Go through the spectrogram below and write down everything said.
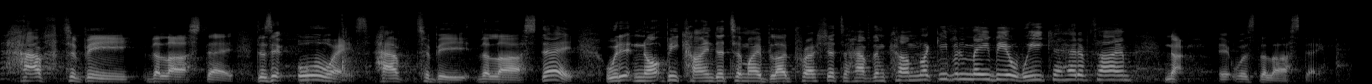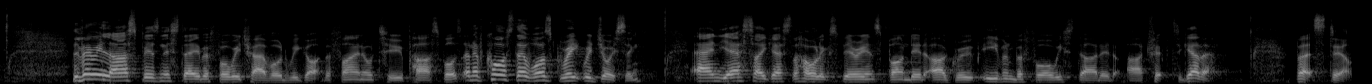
have to be the last day? Does it always have to be the last day? Would it not be kinder to my blood pressure to have them come like even maybe a week ahead of time? No, it was the last day. The very last business day before we traveled, we got the final two passports. And of course, there was great rejoicing. And yes, I guess the whole experience bonded our group even before we started our trip together. But still,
